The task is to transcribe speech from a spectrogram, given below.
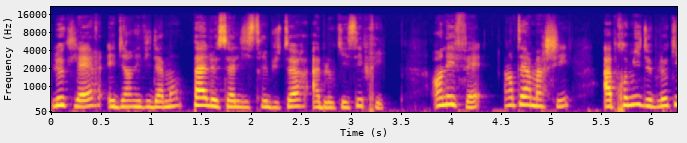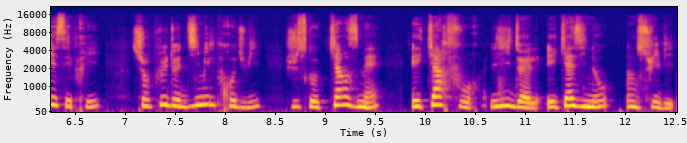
Leclerc est bien évidemment pas le seul distributeur à bloquer ses prix. En effet, Intermarché a promis de bloquer ses prix sur plus de 10 000 produits jusqu'au 15 mai et Carrefour, Lidl et Casino ont suivi.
